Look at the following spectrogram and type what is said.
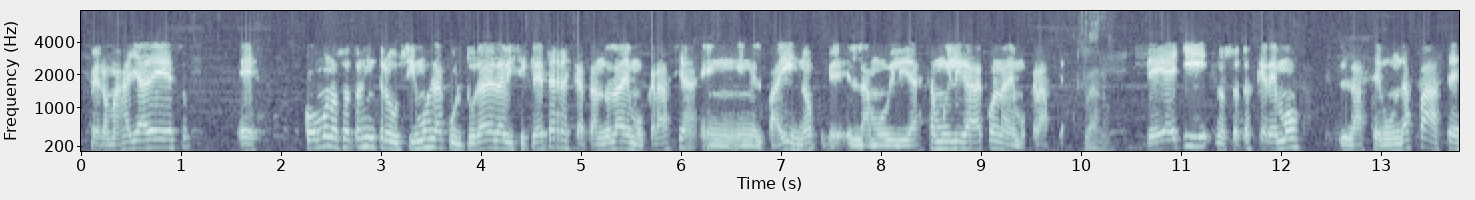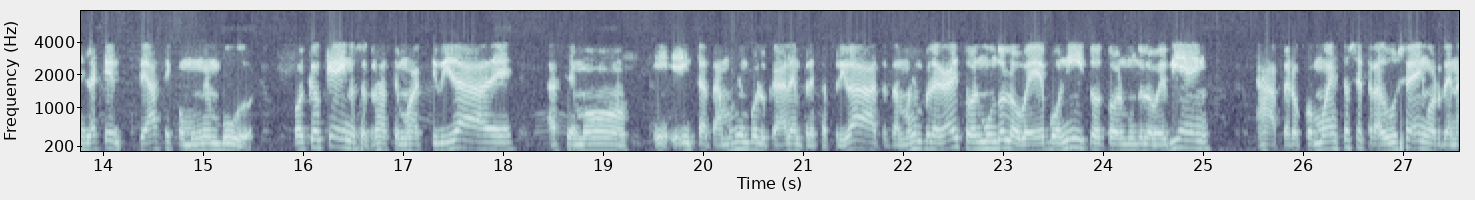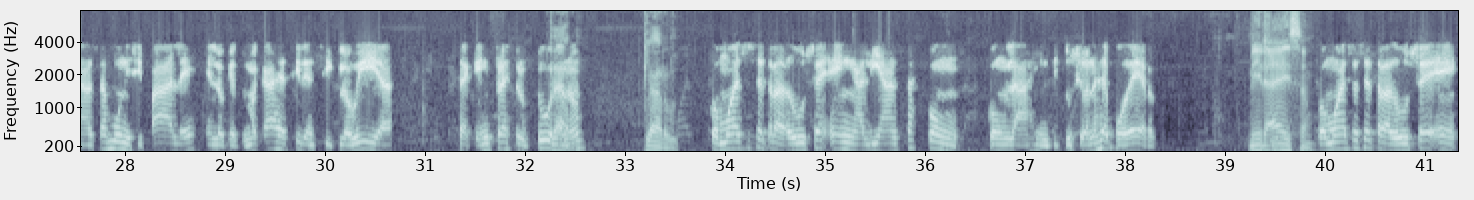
Pero más allá de eso, es cómo nosotros introducimos la cultura de la bicicleta rescatando la democracia en, el país, ¿no? Porque la movilidad está muy ligada con la democracia. Claro. De allí nosotros queremos la segunda fase es la que se hace como un embudo. Porque, ok, nosotros hacemos actividades, hacemos y, tratamos de involucrar a la empresa privada, tratamos de involucrar y todo el mundo lo ve bonito, todo el mundo lo ve bien, Ajá, pero cómo esto se traduce en ordenanzas municipales, en lo que tú me acabas de decir, en ciclovías, sea, que infraestructura, ¿no? Claro. Cómo eso se traduce en alianzas con, con las instituciones de poder. Mira, Edison. Cómo eso se traduce en...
